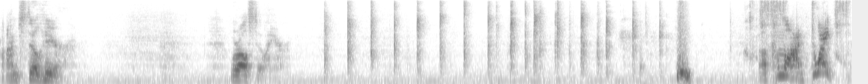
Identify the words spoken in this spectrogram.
I'm still here. We're all still here. Oh, come on, Dwight!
